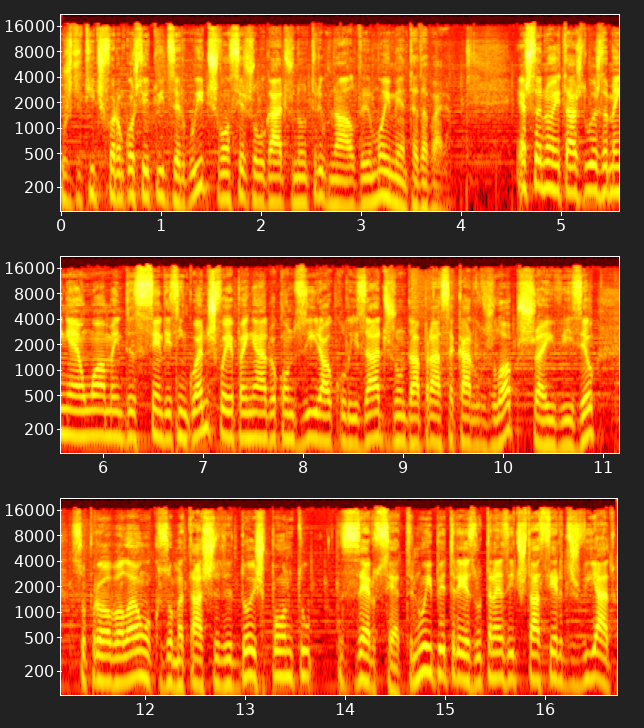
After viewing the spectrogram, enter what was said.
Os detidos foram constituídos arguídos, vão ser julgados no Tribunal de Moimenta da Beira. Esta noite, às duas da manhã, um homem de 65 anos foi apanhado a conduzir alcoolizado junto à Praça Carlos Lopes, em Viseu. Superou o balão, acusou uma taxa de 2,07. No IP3, o trânsito está a ser desviado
